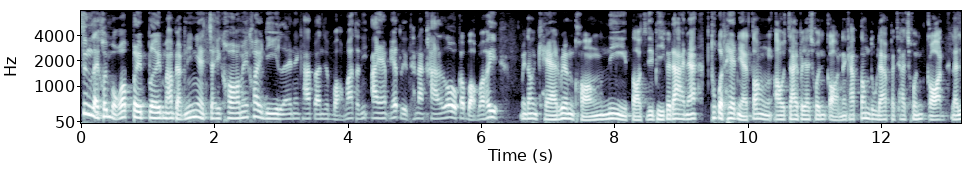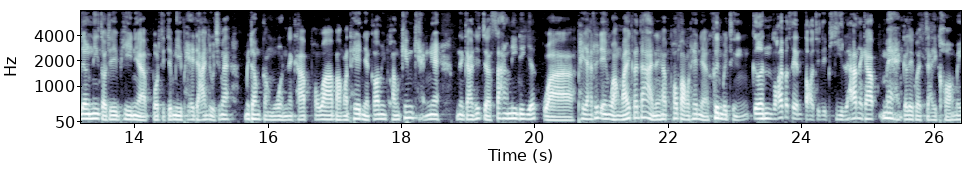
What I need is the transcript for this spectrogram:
ซึ่งหลายคนบอกว่าเปรยมาแบบนี้เนี่ยใจคอไม่ค่อยดีเลยนะครับการจะบอกว่าตอนนี้ IMF หรือธนาคารโลกก็บอกว่าเฮ้ย ไม่ต้องแคร์เรื่องของหนี้ต่อ GDP ก็ได้นะ ทุกประเทศเนี่ยต้องเอาใจประชาชนก่อนนะครับ ต้องดูแลประชาชนก่อน และเรื่องหนี้ต่อ GDP เนี่ยปกติจะมีเพดานอยู่ใช่ไหมไม่ต้องกังวลนะครับ เพราะว่าบางประเทศเนี่ยก็มีความเข้มแข็งเนี่ยในการที่จะสร้างหนี้ได้เยอะกว่าเพดานที่เองวางไว้ก็ได้นะครับ เพราะบางประเทศเนี่ยขึ้นไปถึงเกิน 100%ต่อ GDP แล้วนะครับ แม่ก็เรียกว่าใจคอไม่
